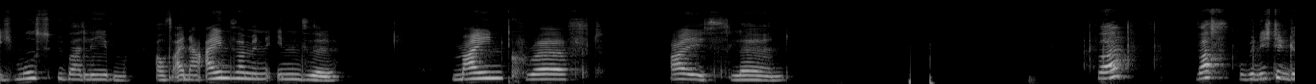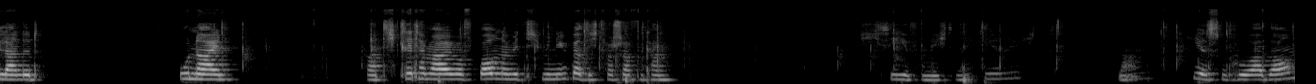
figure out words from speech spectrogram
Ich muss überleben auf einer einsamen Insel. Minecraft Iceland. Was? Was? Wo bin ich denn gelandet? Oh nein. Warte, ich kletter mal auf Baum, damit ich mir eine Übersicht verschaffen kann. Ich sehe von nichts. Hier nichts. Hier ist ein hoher Baum.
